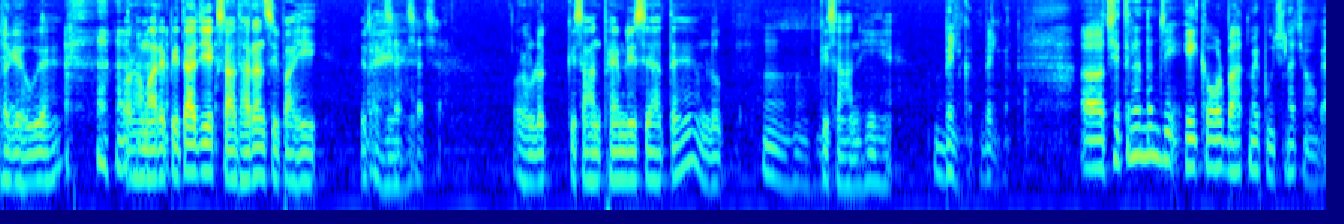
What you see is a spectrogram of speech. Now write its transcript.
लगे। हुए हैं। और हमारे पिताजी एक साधारण सिपाही रहे अच्छा हैं। अच्छा अच्छा। और हम लोग किसान फैमिली से आते हैं हम लोग। किसान ही हैं। बिल्कुल बिल्कुल। चित्रनंदन जी एक और बात मैं पूछना चाहूँगा।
